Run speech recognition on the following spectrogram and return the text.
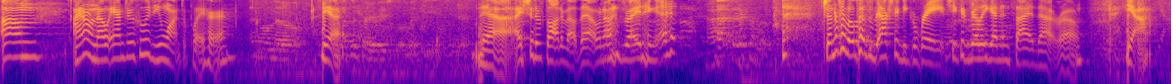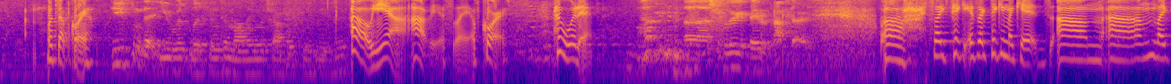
Um, I don't know, Andrew. Who would you want to play her? I don't know. Yeah. Wasn't biracial, it might be easier. Yeah, I should have thought about that when I was writing it. Jennifer Lopez would actually be great. She could really get inside that role. Yeah. What's up, Corey? Do you think that you would listen to Molly Metropolis's music? Oh yeah, obviously, of course. Who wouldn't? Uh, who are your favorite pop stars? Uh, it's like picking. It's like picking my kids. Um, um, like,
